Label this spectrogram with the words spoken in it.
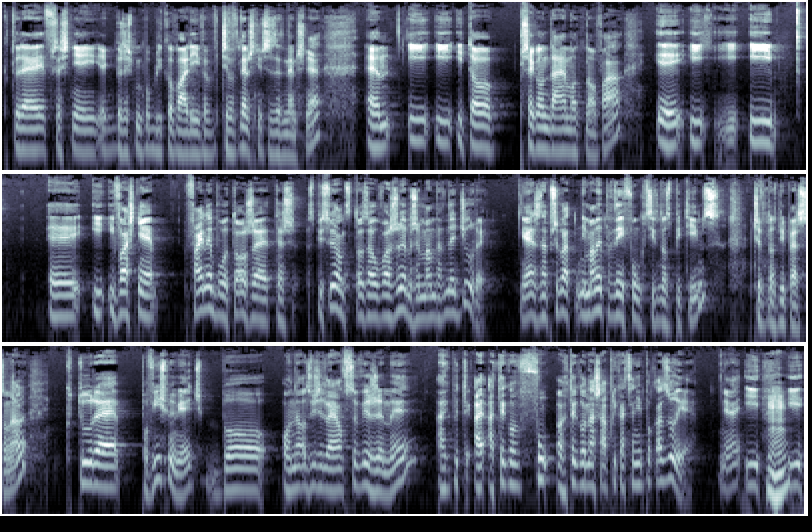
które wcześniej jakby żeśmy publikowali, czy wewnętrznie, czy zewnętrznie. I, i, i to przeglądałem od nowa. I, i, i, i, i właśnie fajne było to, że też spisując to, zauważyłem, że mam pewne dziury nie? Że na przykład nie mamy pewnej funkcji w Nozbe Teams czy w Nozbe Personal, które powinniśmy mieć, bo one odzwierciedlają w co wierzymy, a, jakby, a, a, tego, a tego nasza aplikacja nie pokazuje. Nie? I, mhm. i,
